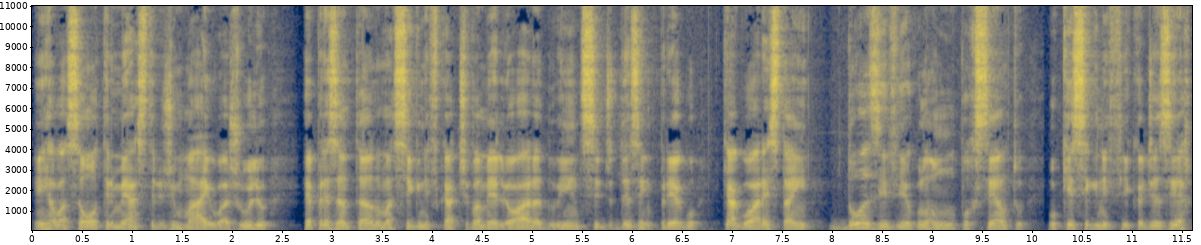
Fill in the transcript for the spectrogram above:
em relação ao trimestre de maio a julho, representando uma significativa melhora do índice de desemprego, que agora está em 12,1%, o que significa dizer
